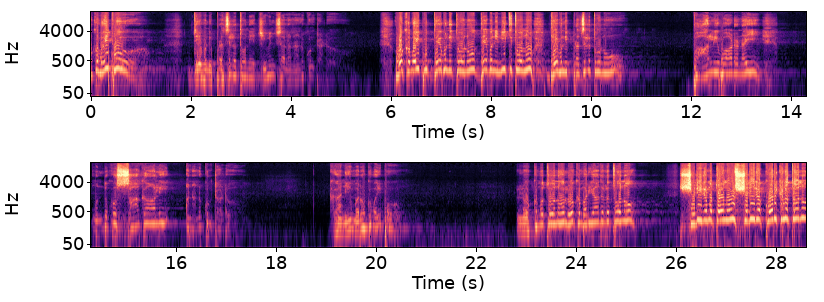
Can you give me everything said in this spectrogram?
ఒకవైపు దేవుని ప్రజలతోనే జీవించాలని అనుకుంటాడు. ఒకవైపు దేవునితోనూ దేవుని నీతితోనూ దేవుని ప్రజలతోనూ పాలివాడనై ముందుకు సాగాలి అని అనుకుంటాడు. కానీ మరొక వైపు లోకముతోనూ లోక మర్యాదలతోనూ శరీరముతోనూ శరీర కోరికలతోనూ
